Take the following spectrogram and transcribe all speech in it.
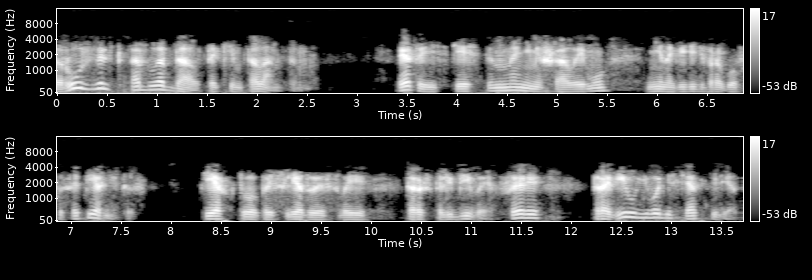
Рузвельт обладал таким талантом. Это, естественно, не мешало ему ненавидеть врагов и соперников, тех, кто, преследуя свои коростолюбивые цели, травил его десятки лет.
